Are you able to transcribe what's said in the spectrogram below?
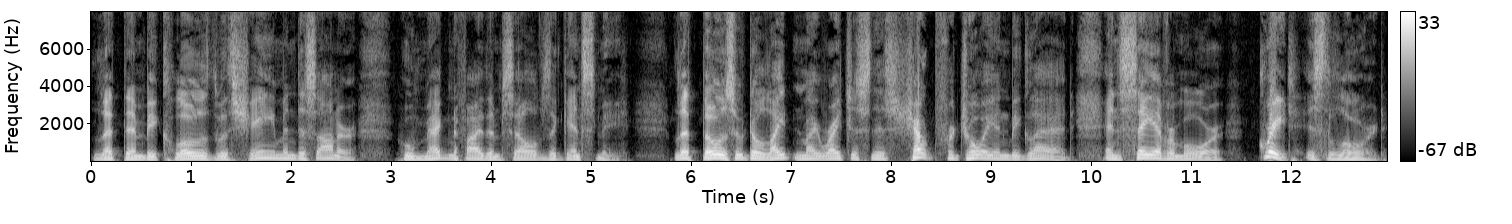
Let them be clothed with shame and dishonor who magnify themselves against me. Let those who delight in my righteousness shout for joy and be glad, and say evermore, Great is the Lord,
